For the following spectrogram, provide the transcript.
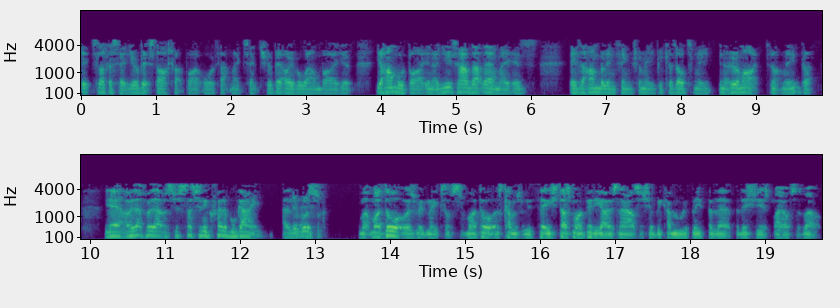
it's like I said, you're a bit starstruck by it, or if that makes sense, you're a bit overwhelmed by it. You're you're humbled by it. You know, you to have that there, mate, is is a humbling thing for me because ultimately, you know, who am I? Do you know what I mean? But Yeah, I mean that for me that was just such an incredible game. And It was. My, my daughter was with me because my daughter comes with things. She does my videos now, so she'll be coming with me for the for this year's playoffs as well.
